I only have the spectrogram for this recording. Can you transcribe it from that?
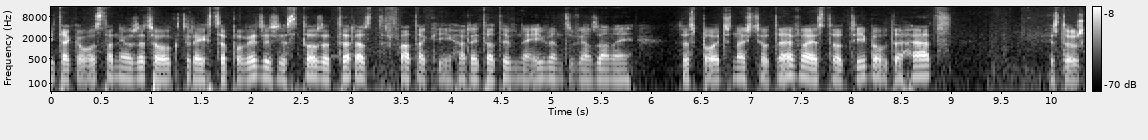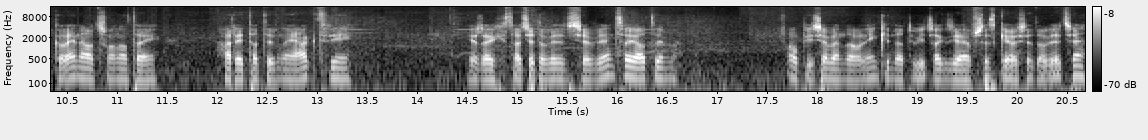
I taką ostatnią rzeczą, o której chcę powiedzieć, jest to, że teraz trwa taki charytatywny event związany ze społecznością TF-a. Jest to Tip of the Hats. Jest to już kolejna odsłona tej charytatywnej akcji. Jeżeli chcecie dowiedzieć się więcej o tym, w opisie będą linki do Twitcha, gdzie wszystkiego się dowiecie.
